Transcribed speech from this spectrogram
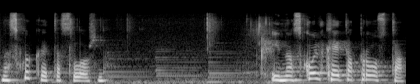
Насколько это сложно? И насколько это просто?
